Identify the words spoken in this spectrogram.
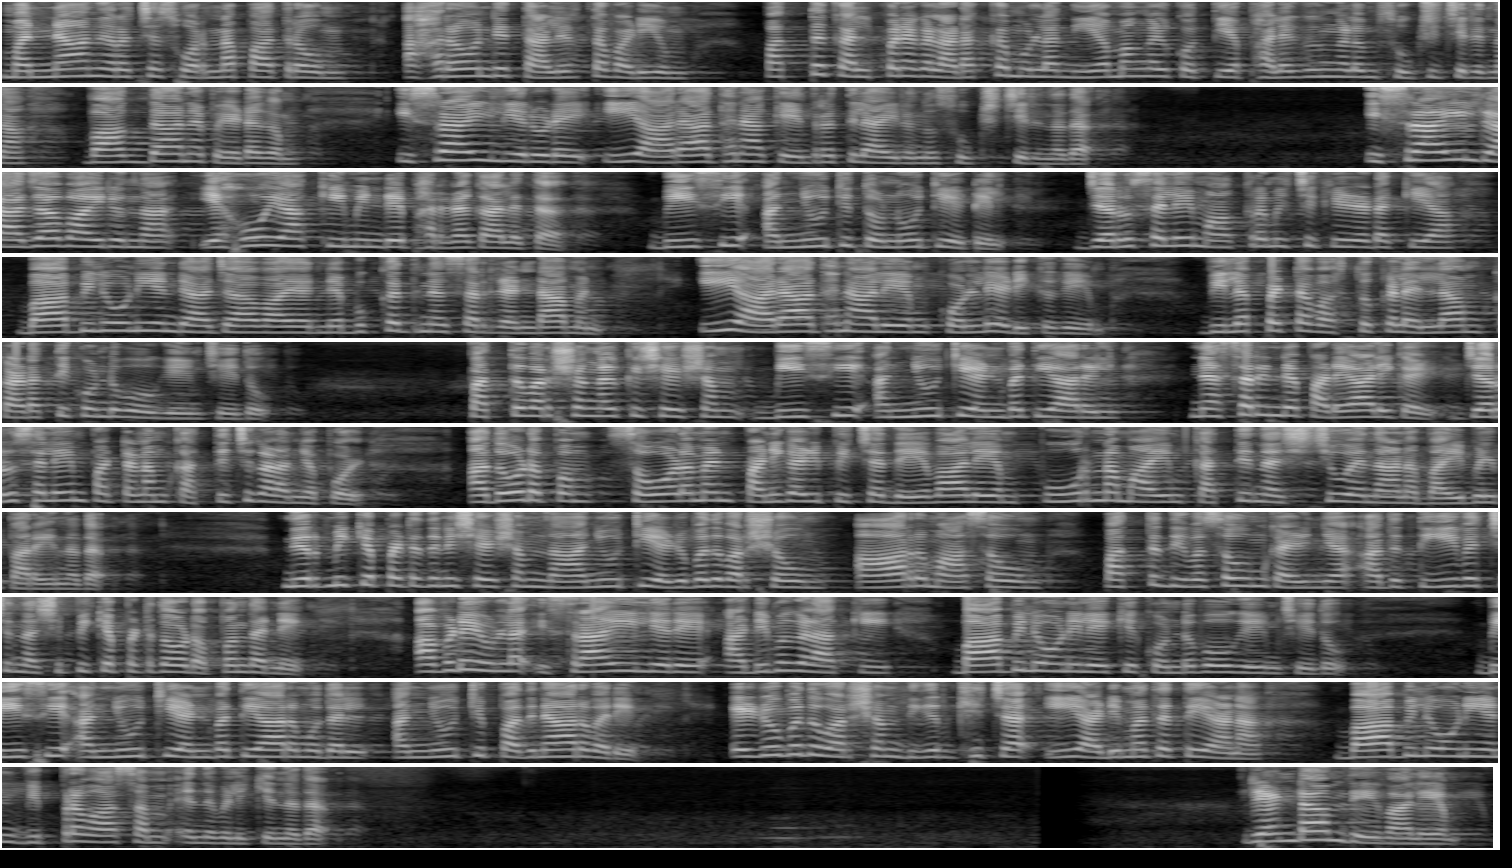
മന്നാ നിറച്ച സ്വർണപാത്രവും അഹ്റോന്റെ തളിർത്ത വടിയും പത്ത് കൽപ്പനകൾ അടക്കമുള്ള നിയമങ്ങൾ കൊത്തിയ ഫലകങ്ങളും സൂക്ഷിച്ചിരുന്ന വാഗ്ദാന പേടകം ഇസ്രായേലിയരുടെ ഈ ആരാധനാ കേന്ദ്രത്തിലായിരുന്നു സൂക്ഷിച്ചിരുന്നത്. ഇസ്രായേൽ രാജാവായിരുന്ന യഹോയാക്കീമിന്റെ ഭരണകാലത്ത് ബി സി അഞ്ഞൂറ്റി തൊണ്ണൂറ്റിയെട്ടിൽ ജെറുസലേം ആക്രമിച്ച് കീഴടക്കിയ ബാബിലോണിയൻ രാജാവായ നെബുക്കദ് നസർ രണ്ടാമൻ ഈ ആരാധനാലയം കൊള്ളയടിക്കുകയും വിലപ്പെട്ട വസ്തുക്കളെല്ലാം കടത്തിക്കൊണ്ടുപോവുകയും ചെയ്തു. പത്ത് വർഷങ്ങൾക്ക് ശേഷം ബി സി അഞ്ഞൂറ്റി എൺപത്തിയാറിൽ നസറിന്റെ പടയാളികൾ ജെറുസലേം പട്ടണം കത്തിച്ചു കളഞ്ഞപ്പോൾ അതോടൊപ്പം സോളമൻ പണി കഴിപ്പിച്ച ദേവാലയം പൂർണമായും കത്തി നശിച്ചു എന്നാണ് ബൈബിൾ പറയുന്നത്. നിർമ്മിക്കപ്പെട്ടതിന് ശേഷം നാനൂറ്റി എഴുപത് വർഷവും ആറ് മാസവും പത്ത് ദിവസവും കഴിഞ്ഞ് അത് തീവച്ച് നശിപ്പിക്കപ്പെട്ടതോടൊപ്പം തന്നെ അവിടെയുള്ള ഇസ്രായേലിയരെ അടിമകളാക്കി ബാബിലോണിലേക്ക് കൊണ്ടുപോവുകയും ചെയ്തു. ബി സി അഞ്ഞൂറ്റി എൺപത്തിയാറ് മുതൽ അഞ്ഞൂറ്റി പതിനാറ് വരെ എഴുപത് വർഷം ദീർഘിച്ച ഈ അടിമത്തത്തെയാണ് ബാബിലോണിയൻ വിപ്രവാസം എന്ന് വിളിക്കുന്നത്. രണ്ടാം ദേവാലയം.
